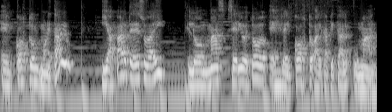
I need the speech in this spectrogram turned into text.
el costo monetario y aparte de eso ahí, lo más serio de todo es el costo al capital humano.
